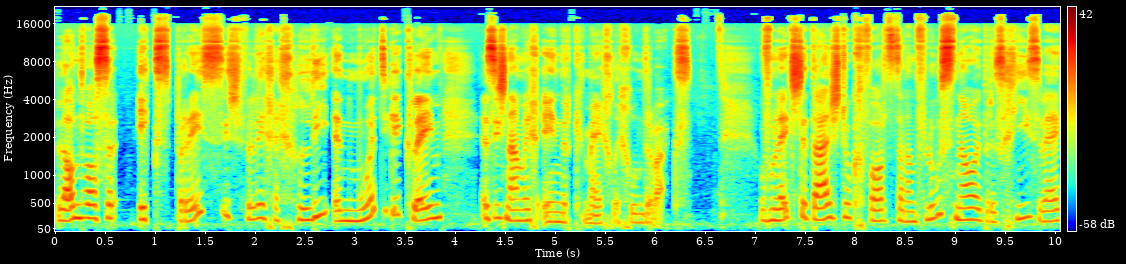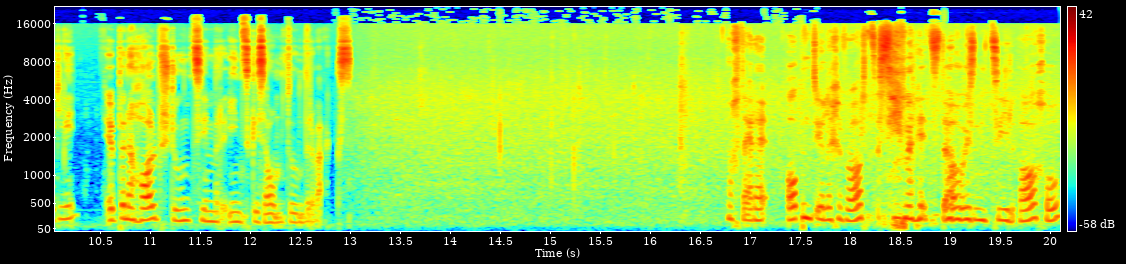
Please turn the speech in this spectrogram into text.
Landwasser Express ist vielleicht ein, bisschen ein mutiger Claim. Es ist nämlich eher gemächlich unterwegs. Auf dem letzten Teilstück fährt es dann am Fluss nach über ein Kieswägli. Etwa eine halbe Stunde sind wir insgesamt unterwegs. Nach dieser abenteuerlichen Fahrt sind wir jetzt hier an unserem Ziel angekommen.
